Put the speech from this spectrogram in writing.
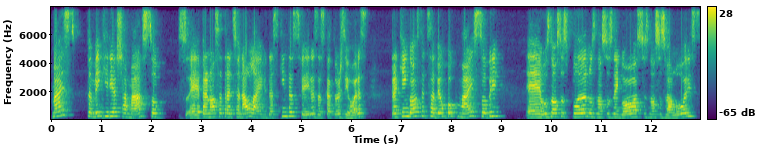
Mas também queria chamar é, para a nossa tradicional live das quintas-feiras, às 14 horas, para quem gosta de saber um pouco mais sobre é, os nossos planos, nossos negócios, nossos valores.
